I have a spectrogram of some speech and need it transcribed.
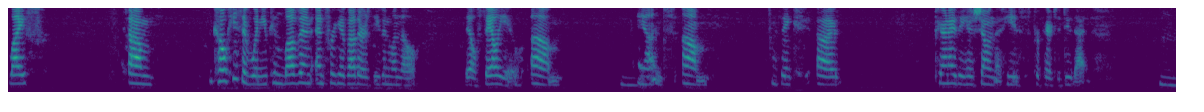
life um, cohesive when you can love and, and forgive others even when they'll they'll fail you. Um, mm-hmm. And um, I think uh, Piranesi has shown that he's prepared to do that. Hmm.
